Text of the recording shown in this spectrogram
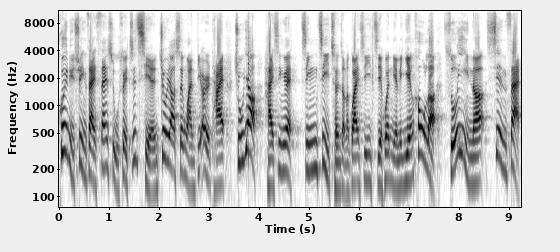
呼吁女性在三十五岁之前就要生完第二胎，主要还是因为经济成长的关系，结婚年龄延后了，所以呢，现在。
